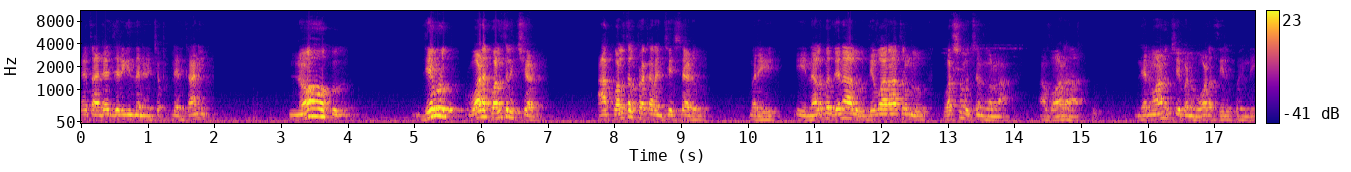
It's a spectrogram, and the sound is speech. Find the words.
లేదా అదే జరిగిందని నేను చెప్పట్లేదు. కానీ నోహకు దేవుడు వాడ కొలతలు ఇచ్చాడు. ఆ కొలతల ప్రకారం చేశాడు. మరి ఈ నలభై దినాలు దివారాత్రములు వర్షం వచ్చినందువలన ఆ ఓడ నిర్మాణం చేయబడిన ఓడ తేలిపోయింది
